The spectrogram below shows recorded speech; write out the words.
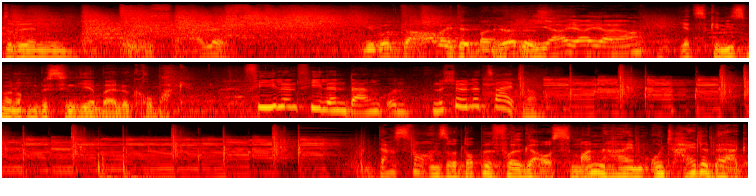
drin. Das ist alles. Hier wird gearbeitet, man hört es. Ja, ja, ja, ja. Jetzt genießen wir noch ein bisschen hier bei Le Crobac. Vielen, vielen Dank und eine schöne Zeit noch. Das war unsere Doppelfolge aus Mannheim und Heidelberg.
